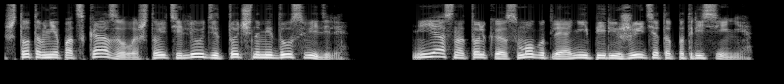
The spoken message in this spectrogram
Что-то мне подсказывало, что эти люди точно медуз видели. Неясно только, смогут ли они пережить это потрясение,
